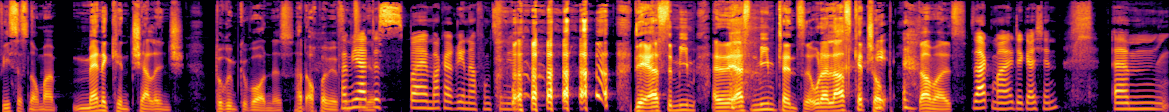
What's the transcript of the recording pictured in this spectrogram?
wie hieß das nochmal, Mannequin Challenge berühmt geworden ist. Hat auch bei mir Bei mir funktioniert. hat es bei Macarena funktioniert. der erste Meme, einer der ersten Meme-Tänze. Oder Last Ketchup Nee. damals. Sag mal, Dickerchen. Ähm,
